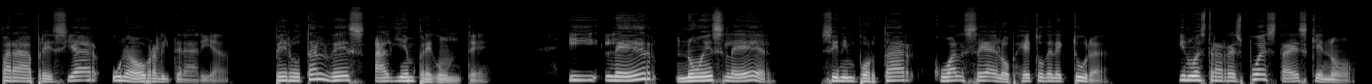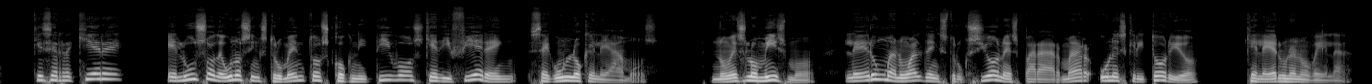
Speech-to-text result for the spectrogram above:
para apreciar una obra literaria. Pero tal vez alguien pregunte, ¿y leer no es leer, sin importar cuál sea el objeto de lectura? Y nuestra respuesta es que no, que se requiere el uso de unos instrumentos cognitivos que difieren según lo que leamos. No es lo mismo leer un manual de instrucciones para armar un escritorio que leer una novela.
